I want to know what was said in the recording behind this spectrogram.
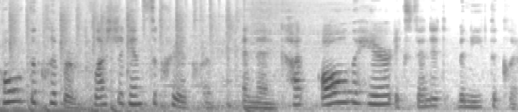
Hold the clipper flush against the CreaClip and then cut all the hair extended beneath the clip.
